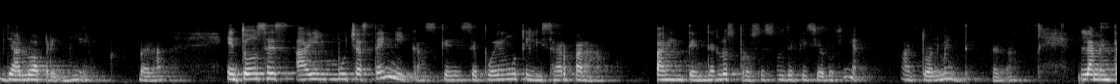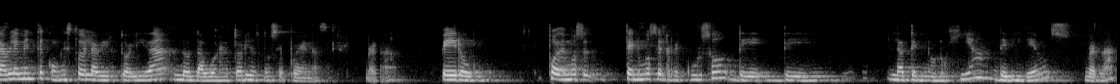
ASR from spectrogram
ya lo aprendieron, ¿verdad? Entonces, hay muchas técnicas que se pueden utilizar para, para entender los procesos de fisiología actualmente, ¿verdad? Lamentablemente con esto de la virtualidad los laboratorios no se pueden hacer, ¿verdad? Pero podemos, tenemos el recurso de, de la tecnología de videos, ¿verdad?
